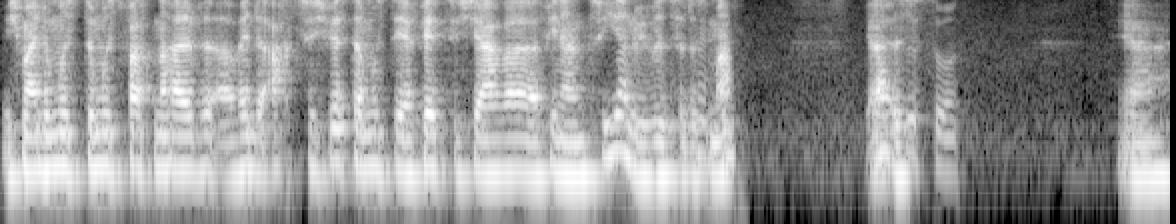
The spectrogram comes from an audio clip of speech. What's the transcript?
Ich meine, du musst, du musst fast eine halbe, wenn du 80 wirst, dann musst du ja 40 Jahre finanzieren. Wie willst du das machen? Ja, ja das, das ist so. Ja,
